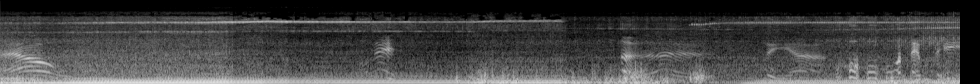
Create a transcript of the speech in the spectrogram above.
แล้วเอาดิเออนี่อะโอ้โหเต็มที่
